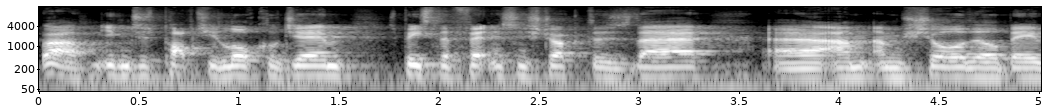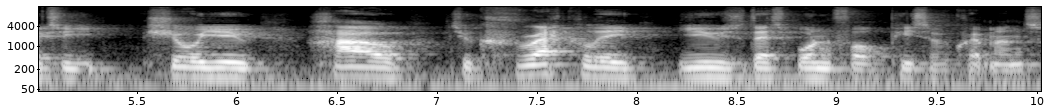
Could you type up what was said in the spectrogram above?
well you can just pop to your local gym speak to the fitness instructors there. Uh, I'm, I'm sure they'll be able to show you how to correctly use this wonderful piece of equipment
